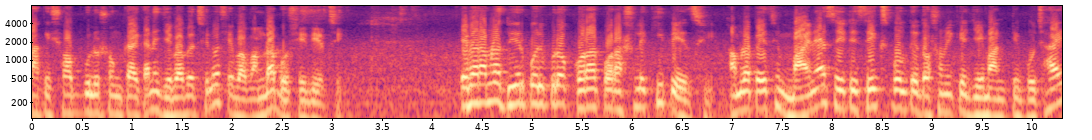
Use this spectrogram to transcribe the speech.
বাকি সবগুলো সংখ্যা এখানে যেভাবে ছিল সেভাবে আমরা বসিয়ে দিয়েছি। এবার আমরা দুইয়ের পরিপূরক করার পর আসলে কি পেয়েছি? আমরা পেয়েছি মাইনাস এইটি সিক্স বলতে দশমিকে যে মানটি বোঝায়,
